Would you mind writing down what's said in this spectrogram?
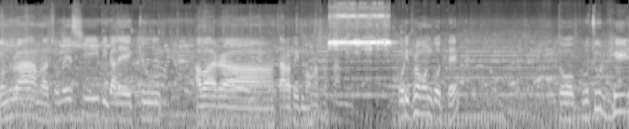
বন্ধুরা, আমরা চলে এসেছি। বিকালে একটু আবার তারাপীঠ মহাশ্মশান পরিভ্রমণ করতে। তো প্রচুর ভিড়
